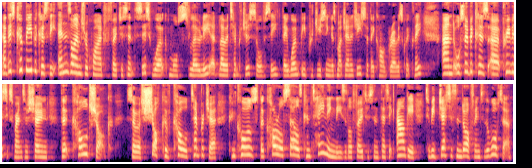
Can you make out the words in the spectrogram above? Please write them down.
Now, this could be because the enzymes required for photosynthesis work more slowly at lower temperatures, so obviously they won't be producing as much energy, so they can't grow as quickly. And also because uh, previous experiments have shown that cold shock so a shock of cold temperature can cause the coral cells containing these little photosynthetic algae to be jettisoned off into the water.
